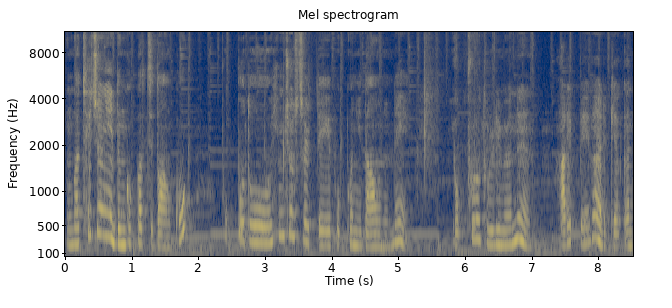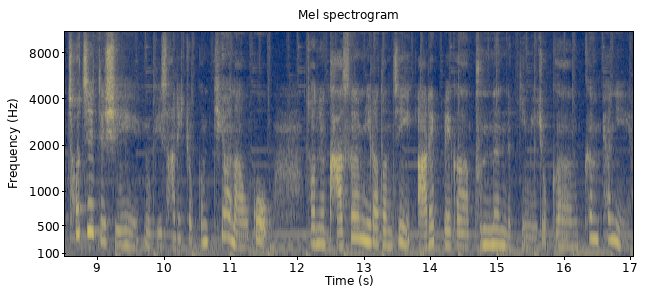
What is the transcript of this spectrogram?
뭔가 체중이 는 것 같지도 않고 복부도 힘 줬을 때 복근이 나오는데 옆으로 돌리면은 아랫배가 이렇게 약간 처지듯이 여기 살이 조금 튀어나오고 저는 가슴이라든지 아랫배가 붓는 느낌이 조금 큰 편이에요.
